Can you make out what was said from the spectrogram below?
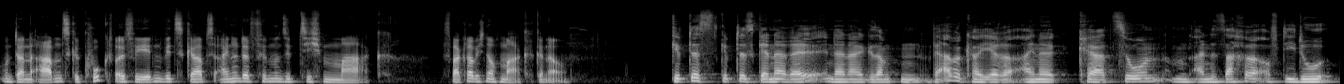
und dann abends geguckt, weil für jeden Witz gab es 175 Mark. Es war, glaube ich, noch Mark, genau. Gibt es, gibt es generell in deiner gesamten Werbekarriere eine Kreation, eine Sache, auf die du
